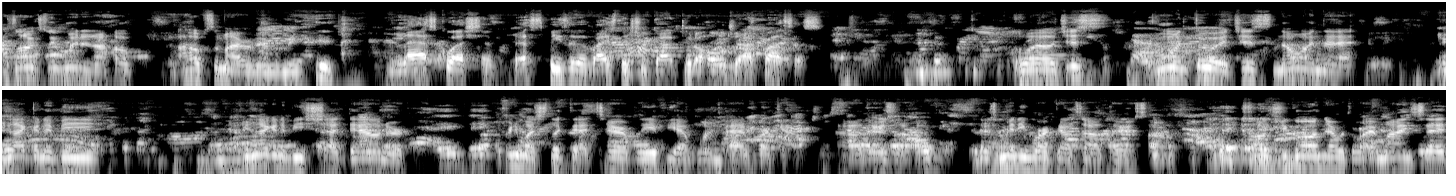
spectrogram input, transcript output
as long as we win it, I hope I hope somebody remember me. Last question. Best piece of advice that you got through the whole draft process? well, just going through it, just knowing that you're not going to be you're not going to be shut down or pretty much looked at terribly if you have one bad workout. Uh, there's a whole, there's many workouts out there, so as long as you go in there with the right mindset,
